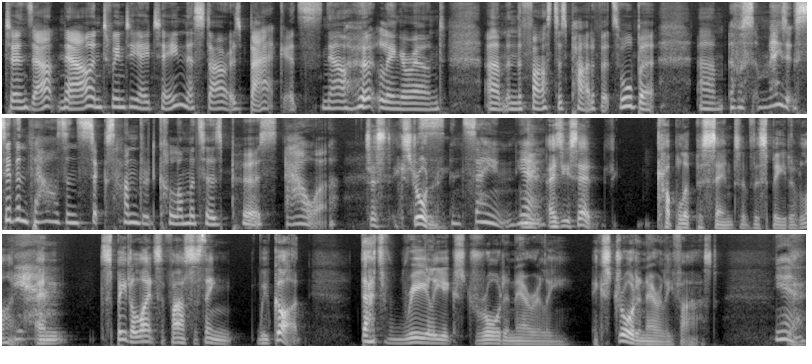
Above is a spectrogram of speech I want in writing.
turns out now in 2018, the star is back. It's now hurtling around um, in the fastest part of its orbit. Um, it was amazing 7,600 kilometers per hour. Just extraordinary. Insane. I Yeah. mean, as you said, a couple of percent of the speed of light. Yeah. And speed of light's the fastest thing we've got. That's really extraordinarily, extraordinarily fast. Yeah. Yeah.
